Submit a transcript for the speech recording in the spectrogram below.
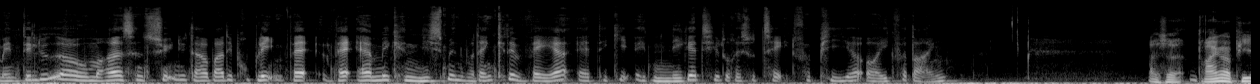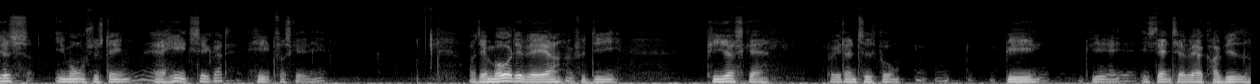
Men det lyder jo meget sandsynligt. Der er jo bare det problem. Hvad, hvad er mekanismen? Hvordan kan det være, at det giver et negativt resultat for piger og ikke for drenge? Altså, drenge og pigers immunsystem er helt sikkert helt forskellige. Og det må det være, fordi piger skal på et eller andet tidspunkt blive, blive i stand til at være gravide.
